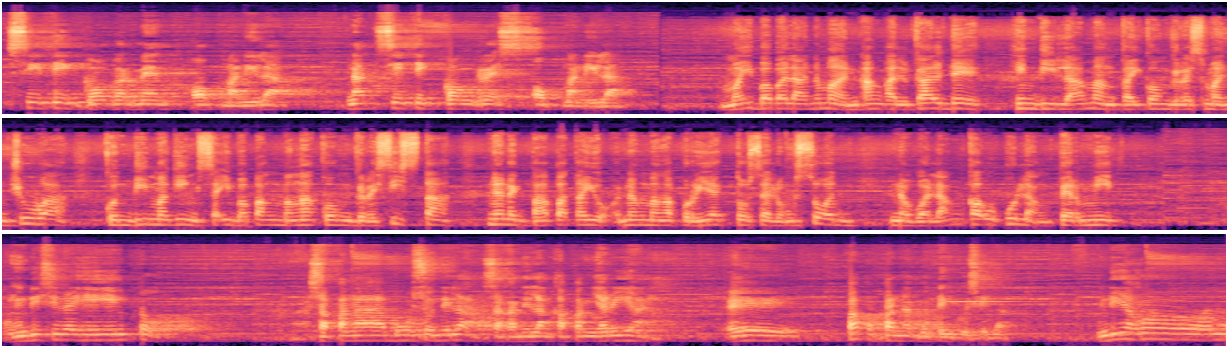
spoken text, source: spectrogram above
City Government of Manila, not City Congress of Manila. May babala naman ang alkalde hindi lamang kay Congressman Chua kundi maging sa iba pang mga kongresista na nagpapatayo ng mga proyekto sa lungsod na walang kaukulang permit. Kung hindi sila hihinto sa pangabuso nila sa kanilang kapangyarihan, eh, papapanagutin ko sila. Hindi ako, ano,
